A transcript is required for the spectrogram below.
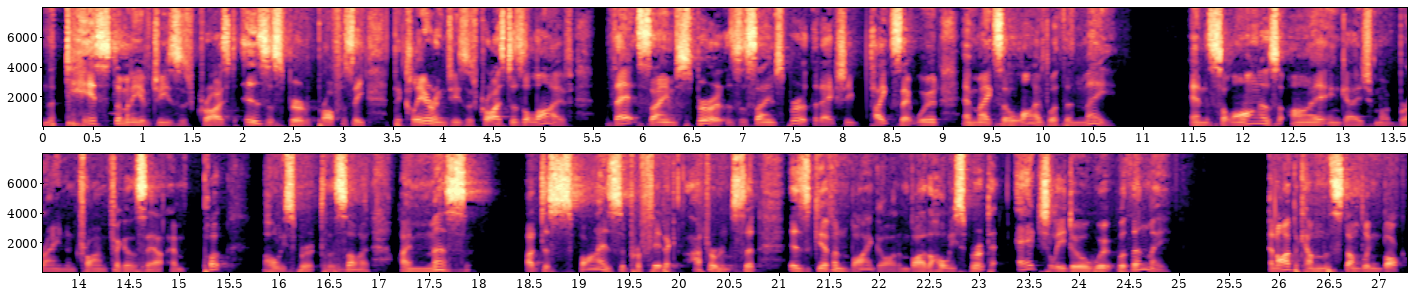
The testimony of Jesus Christ is a spirit of prophecy declaring Jesus Christ is alive. That same spirit is the same spirit that actually takes that word and makes it alive within me. And so long as I engage my brain and try and figure this out and put the Holy Spirit to the side, I miss, I despise the prophetic utterance that is given by God and by the Holy Spirit to actually do a work within me. And I become the stumbling block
